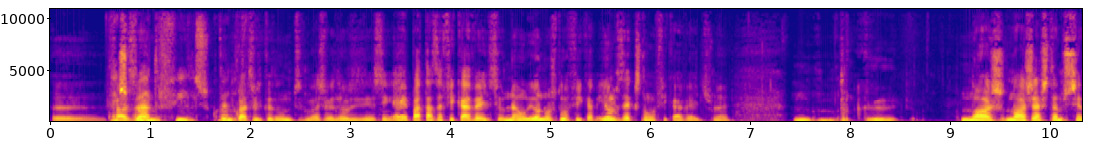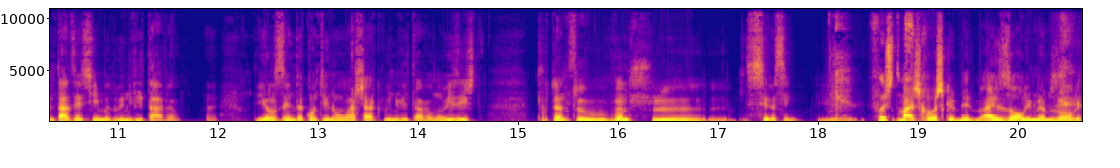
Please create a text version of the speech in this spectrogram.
Uh, Tens faz quatro anos. filhos. Tenho quatro filhos, cada um de nós eles dizem assim: é pá, estás a ficar velho. Eu, não, eu não estou a ficar Eles é que estão a ficar velhos, não é? Porque nós, nós já estamos sentados em cima do inevitável. Né? E eles ainda continuam a achar que o inevitável não existe. Portanto, vamos uh, ser assim. Foste... Mais rosca, mais óleo, menos óleo.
